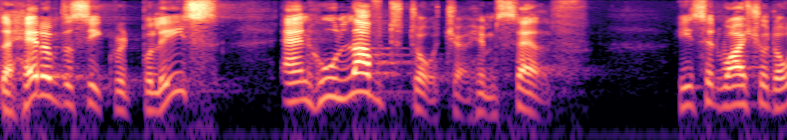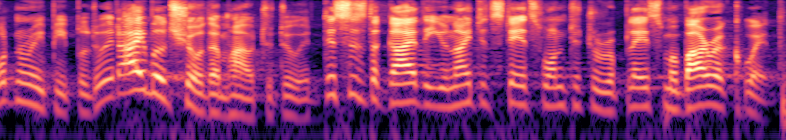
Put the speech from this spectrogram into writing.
the head of the secret police, and who loved torture himself. He said, Why should ordinary people do it? I will show them how to do it. This is the guy the United States wanted to replace Mubarak with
